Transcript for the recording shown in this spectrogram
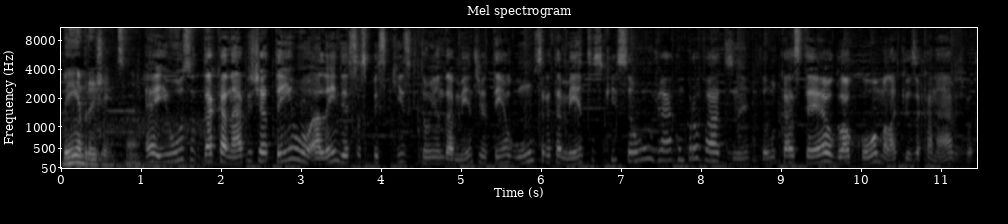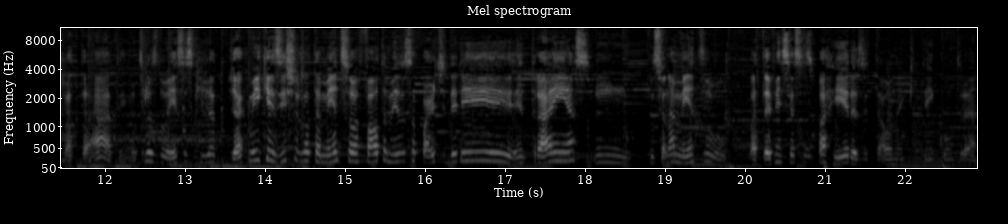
bem abrangentes, né? É, e o uso da cannabis já tem, além dessas pesquisas que estão em andamento, já tem alguns tratamentos que são já comprovados, né? Então, no o glaucoma lá que usa cannabis para tratar, tem outras doenças que já, já meio que existe o tratamento, só falta mesmo essa parte dele entrar em, em funcionamento até vencer essas barreiras e tal, né, que tem contra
